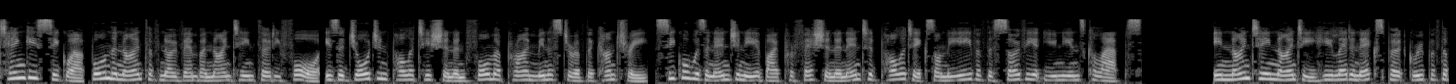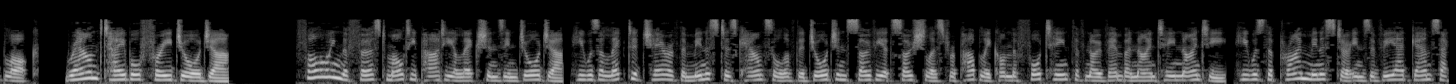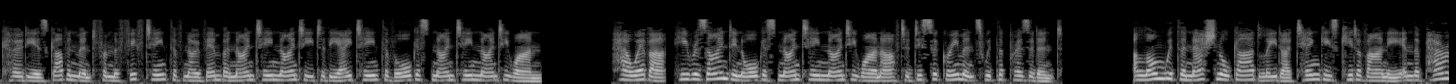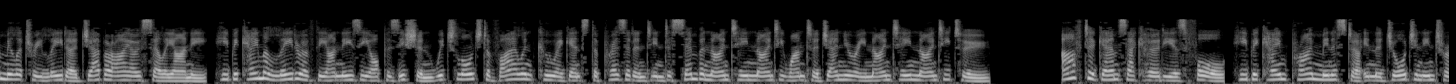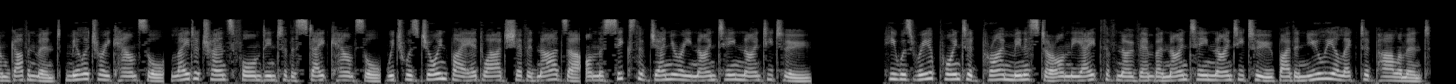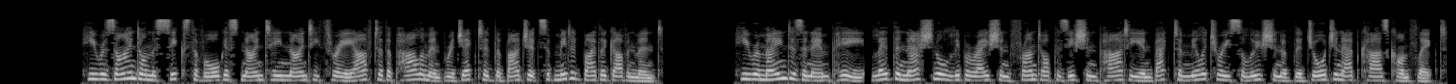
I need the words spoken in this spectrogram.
Tengiz Sigua born 9 November 1934 is a Georgian politician and former prime minister of the country. Sigua was an engineer by profession and entered politics on the eve of the Soviet Union's collapse. In 1990 he led an expert group of the bloc, Round Table Free Georgia, Following the first multi-party elections in Georgia, he was elected chair of the Ministers' Council of the Georgian Soviet Socialist Republic on 14 November 1990. He was the prime minister in Zviad Gamsakhurdia's government from 15 November 1990 to 18 August 1991. However, he resigned in August 1991 after disagreements with the president. Along with the National Guard leader Tengiz Kitovani and the paramilitary leader Jaba Ioseliani, he became a leader of the uneasy opposition which launched a violent coup against the president in December 1991 to January 1992. After Gamsakhurdia's fall, he became prime minister in the Georgian interim government military council, later transformed into the State Council which was joined by Eduard Shevardnadze on 6 January 1992. He was reappointed Prime Minister on 8 November 1992 by the newly elected Parliament. He resigned on 6 August 1993 after the Parliament rejected the budget submitted by the government. He remained as an MP, led the National Liberation Front opposition party and backed a military solution of the Georgian-Abkhaz conflict.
